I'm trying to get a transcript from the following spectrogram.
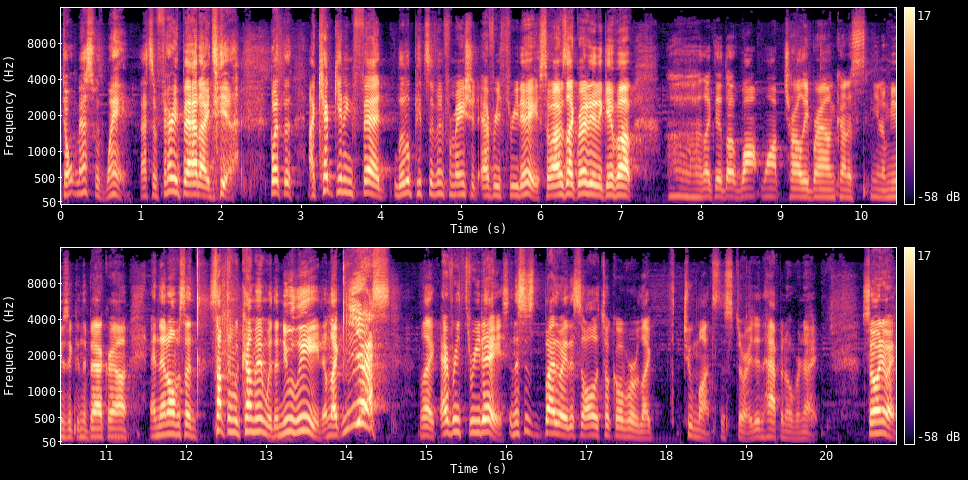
don't mess with Wayne. That's a very bad idea. But the, I kept getting fed little bits of information every three days. So I was like ready to give up. like the, the womp womp Charlie Brown kind of you know music in the background, and then all of a sudden something would come in with a new lead. I'm like yes, like every three days. And this is by the way, this is all it took over like two months. This story it didn't happen overnight. So anyway,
